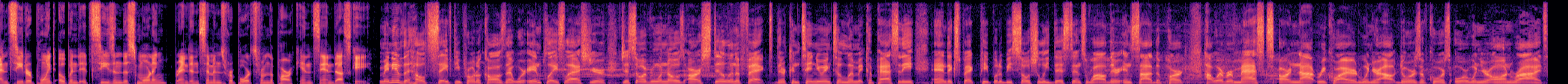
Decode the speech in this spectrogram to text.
And Cedar Point opened its season this morning. Brandon Simmons reports from the park in Sandusky. Many of the health safety protocols that were in place last year, just so everyone knows, are still in effect. They're continuing to limit capacity and expect people to be socially distanced while they're inside the park. However, masks are not required when you're outdoors, of course, or when you're on rides.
